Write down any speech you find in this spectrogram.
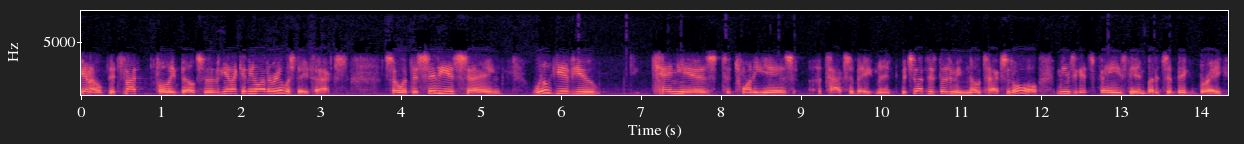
you know, it's not fully built, so you're not getting a lot of real estate tax. So what the city is saying, we'll give you 10 years to 20 years a tax abatement, which that just doesn't mean no tax at all. It means it gets phased in, but it's a big break.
